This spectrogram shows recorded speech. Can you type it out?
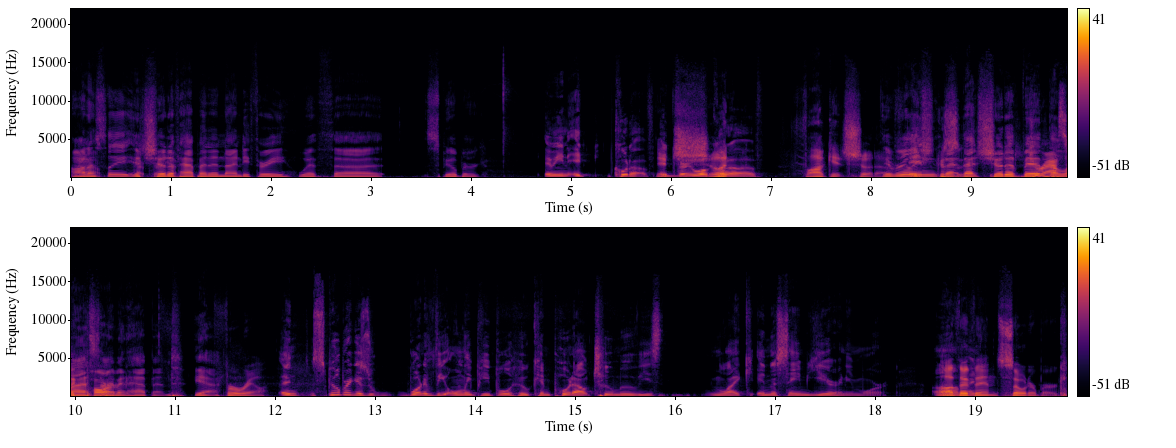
Honestly, ever it should have happened in '93 with uh, Spielberg. I mean, it could have. It, It very well could have. Fuck it should have It really In- sh- that, that should have been Jurassic the last Park. time it happened. Yeah. for real. And Spielberg is one of the only people who can put out two movies like in the same year anymore. Um, Other and- than Soderbergh.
